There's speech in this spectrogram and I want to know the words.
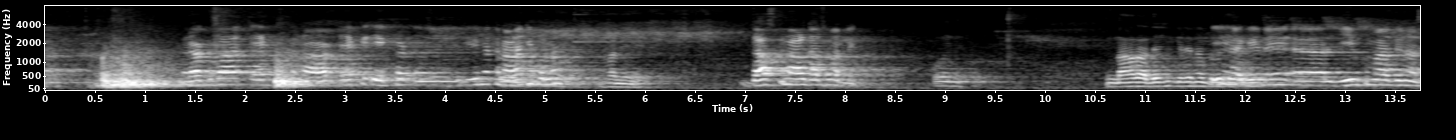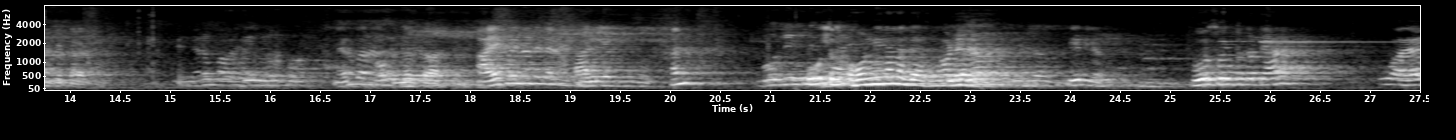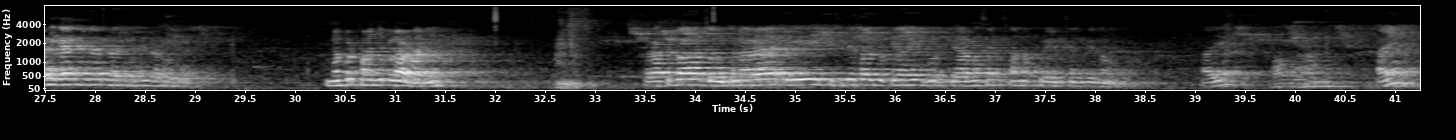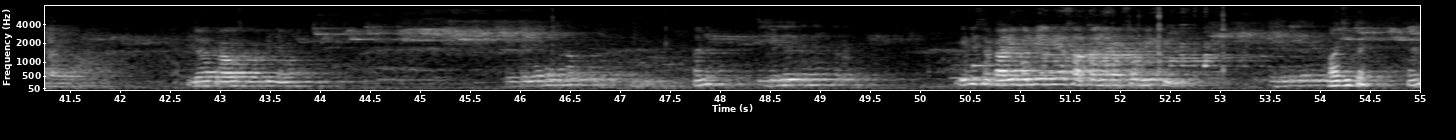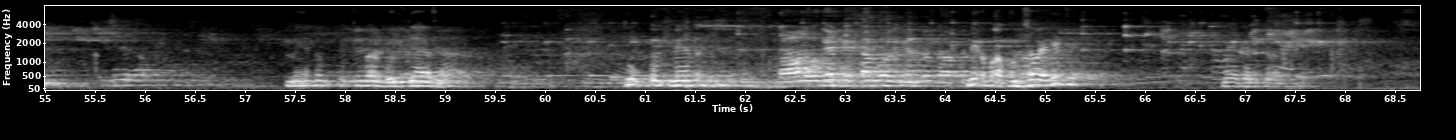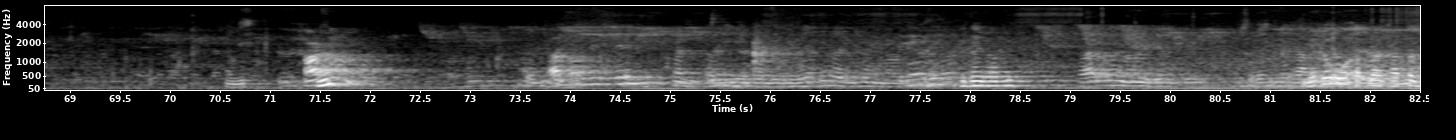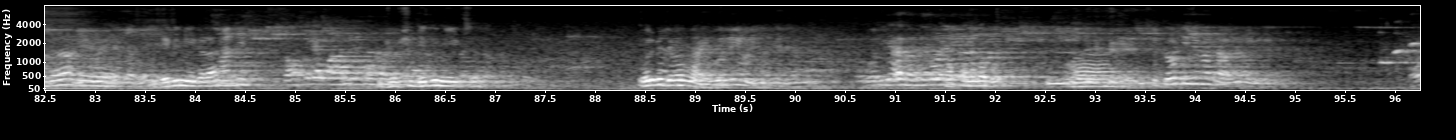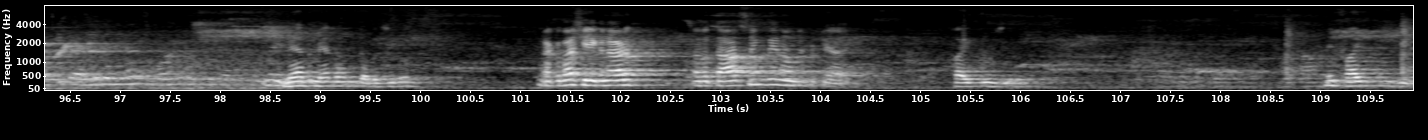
ਰਕਬਾ 1 ਕਨਾਲ 1 ਏਕੜ ਅਹ, ਇਹ ਮੈਂ ਕਨਾਲਾਂ 'ਚ ਹੀ ਬੋਲਾਂ? ਹਾਂਜੀ। 10 ਕਨਾਲ 10 ਮਰਲੇ। ਕੋਈ ਨਹੀਂ। ਨਾਂ ਦੱਸ ਦਿਓ ਜੀ ਕਿਹਦੇ ਨਾਲ ਇਹ ਹੈਗੇ ਨੇ ਅਹ, ਰਜੀਵ ਕੁਮਾਰ ਦੇ ਪ੍ਰਕਾਰ ਮਿਹਰਬਾਨ ਆਏ ਕੋਈ ਇਹਨਾਂ ਦੇ ਲੈਣ? ਹਾਂਜੀ। ਉਹ ਤਾਂ ਹੁਣ ਨਹੀਂ ਨਾ ਲੱਗਾ ਇਹ ਨਹੀਂ ਗੱਲ ਹੋਰ ਕੋਈ ਬੰਦਾ ਤਿਆਰ ਹੈ? ਉਹ ਆਇਆ ਨਹੀਂ ਹੈ ਨੰਬਰ 5 ਪਲਾਟ ਹੈ ਜੀ ਰਕਬਾ ਦੋ ਕਨਾਲ ਹੈ ਇਹ ਪਿਛਲੇ ਸਾਲ ਟੁੱਟਿਆ ਹੈ ਗੁਰਚਰਨ ਸਿੰਘ ਸਨ ਫਰੀਦ ਸਿੰਘ ਦੇ ਨਾਮ। ਆਏ? ਆਏ? ਲੋ ਕਰਾਉਸ ਕੋਲ ਜਮਾ ਇਹ ਕਿੰਨੇ ਦਿਨ ਨਾ ਹਾਂਜੀ? ਪਿਛਲੀ ਵਾਰ ਕਿੰਨੇ ਦਿਨ ਇਹਦੀ ਸਰਕਾਰੀ ਬੋਲੀ ਹੈਗੀ ਹੈ 7820 ਰੁਪਏ ਪਿਛਲੀ ਵਾਰ ਹਾਂ ਜੀ ਤਾਂ। ਹਾਂਜੀ? ਪਿਛਲੇ ਦਾ ਮੈਂ ਤਾਂ ਇੱਕ ਵਾਰ ਬੋਲੀ ਗਿਆ ਸੀ। ਤੂੰ ਮੈਂ ਤਾਂ ਸਾਲ ਹੋ ਗਿਆ ਟਿਕਟਾਂ ਹੋ ਗਈਆਂ ਤਾਂ ਦੱਸ ਨਹੀਂ ਅਬ ਪੁੱਛ ਸਾਹਿਬ ਹੈਗੇ ਇੱਥੇ? ਮੈਂ ਗੱਲ ਕਰਾਂ ਸੌ ਕਿੱਦਾਂ ਸਾਹਿਬ ਜੀ? ਮੈਂ ਕਿਹਾ ਉਹ ਆਪਣਾ ਖਾਤਾ ਸੀਗਾ ਨਾ ਡੇਲੀ ਨੀਡ ਵਾਲਾ। ਹਾਂਜੀ। ਜੋਸ਼ੀ ਡੇਲੀ ਨੀਡਸ ਉਹਦੇ ਵਿੱਚ ਜਮਾ ਕਰਾਇਆ ਬੋਲੀ ਹੋਣੀ ਆਪਾਂ ਨੂੰ ਤਾਂ- ਕਰਾਓ ਜੀ ਬੋਲੀ ਮੈਂ ਤਾਂ ਮੈਂ ਤਾਂ ਡਬਲ ਜ਼ੀਰੋ ਰਕਬਾ ਸ਼ੇਖ ਨਾਲ ਅਵਤਾਰ ਸਿੰਘ ਦੇ ਨਾਮ ਤੇ ਟੁੱਟਿਆ ਹੈ। 520 ਨਹੀਂ 520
